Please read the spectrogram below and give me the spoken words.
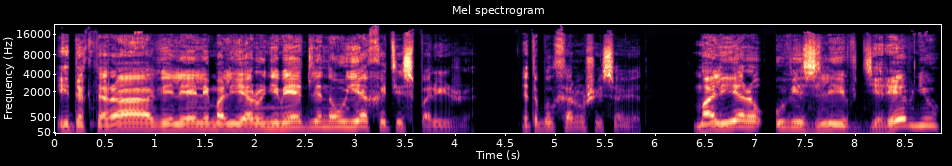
и доктора велели Мольеру немедленно уехать из Парижа. Это был хороший совет. Мольера увезли в деревню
